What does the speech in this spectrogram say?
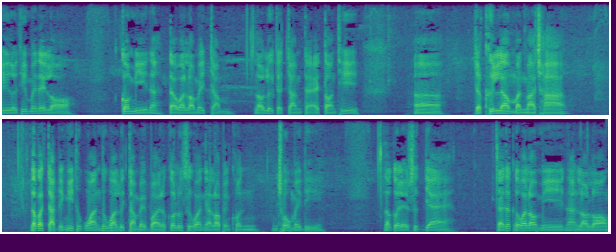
ทีโดยที่ไม่ได้รอก็มีนะ แต่ว่าเราไม่จำเราเลือกจะจำแต่ไอตอนที่จะขึ้นแล้วมันมาช้า แล้วก็จับอย่างนี้ทุกวันทุกวันหรือจำบ่อยๆแล้วก็รู้สึกว่าเนี่ยเราเป็นคนโชคไม่ดี แล้วก็เลยรู้สึกแย่ แต่ถ้าเกิดว่าเรามีนะเราลอง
